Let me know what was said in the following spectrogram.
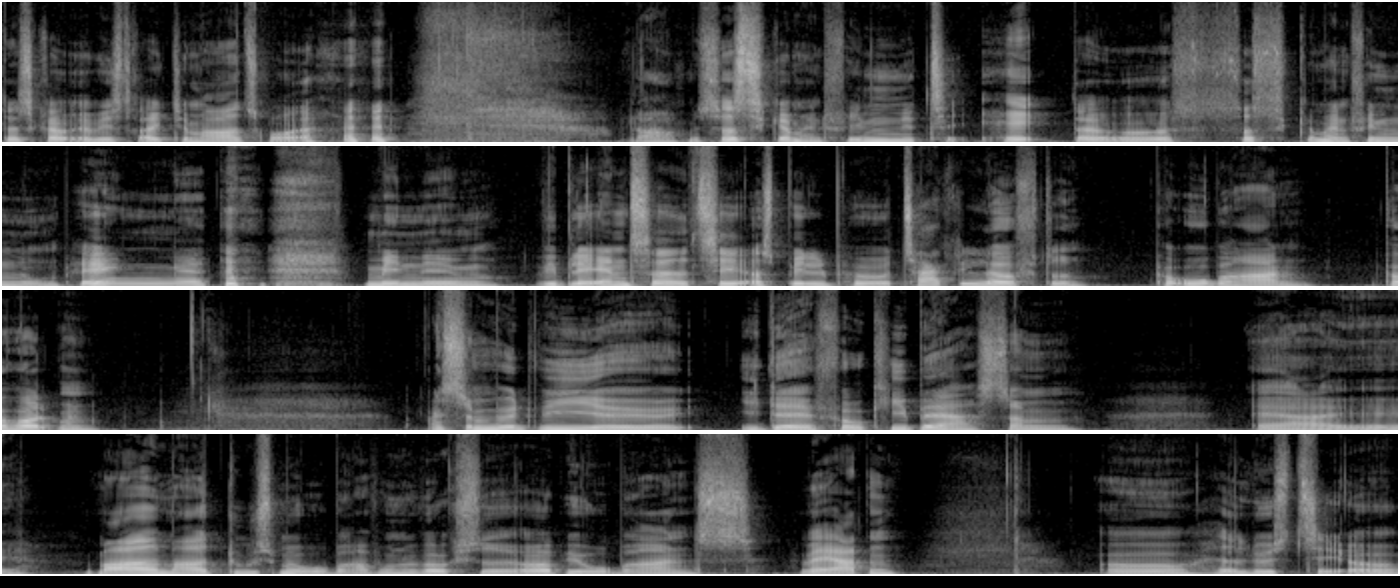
Der skrev jeg vist rigtig meget, tror jeg. Nå, men så skal man finde et teater, og så skal man finde nogle penge. men øh, vi blev ansat til at spille på Takkeloftet på operan på Holmen. Og så mødte vi øh, Ida Fogh som er øh, meget, meget dus med opera. Hun er vokset op i operans verden, og havde lyst til at,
